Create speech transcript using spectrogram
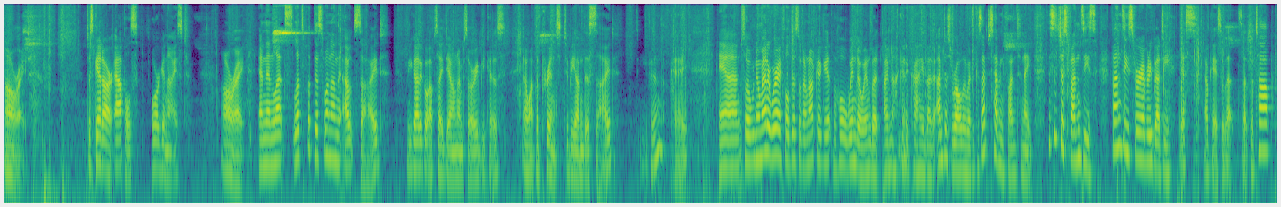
All right. Just get our apples organized. All right. And then let's let's put this one on the outside. We got to go upside down, I'm sorry, because I want the print to be on this side. Even, okay. And so no matter where I fold this one, I'm not going to get the whole window in, but I'm not going to cry about it. I'm just rolling with it because I'm just having fun tonight. This is just funsies. Funsies for everybody. Yes. Okay, so that's at the top,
